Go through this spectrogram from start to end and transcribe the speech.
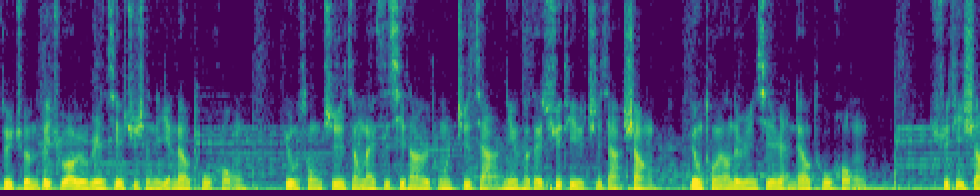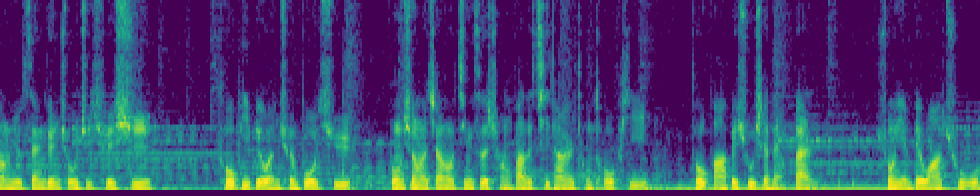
嘴唇被主要由人血制成的颜料涂红。用松脂将来自其他儿童的指甲粘合在躯体的指甲上，用同样的人血染料涂红。躯体上有三根手指缺失，头皮被完全剥去，缝上了长有金色长发的其他儿童头皮，头发被梳成两半。双眼被挖除，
